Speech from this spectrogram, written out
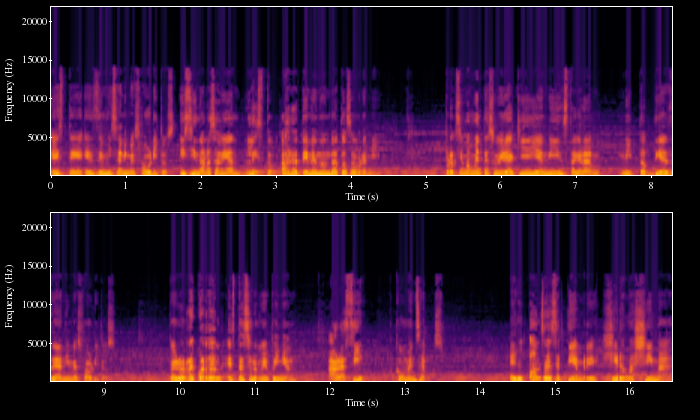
este es de mis animes favoritos. Y si no lo sabían, listo, ahora tienen un dato sobre mí. Próximamente subiré aquí en mi Instagram mi top 10 de animes favoritos. Pero recuerden, esta es solo mi opinión. Ahora sí, comencemos. El 11 de septiembre, Hiro Mashima,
